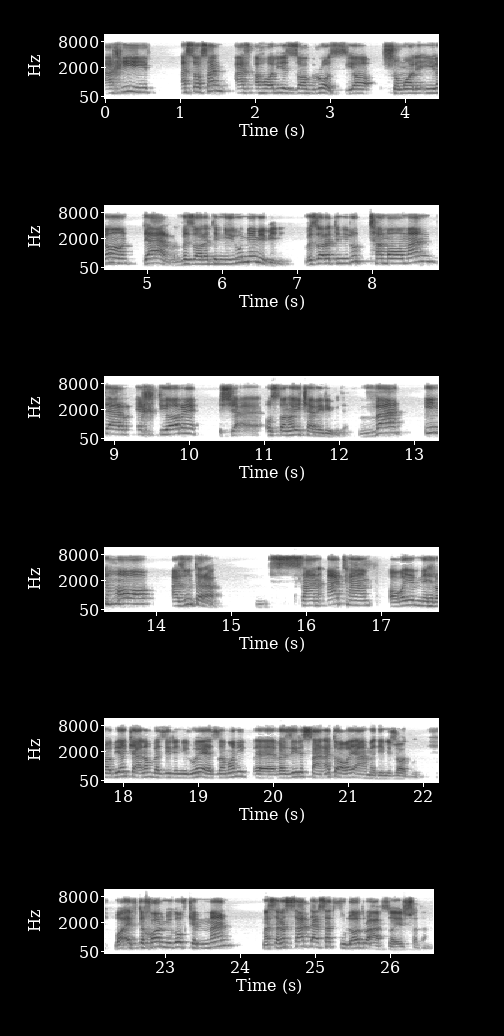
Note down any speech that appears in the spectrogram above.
اخیر اساسا از اهالی زاگرس یا شمال ایران در وزارت نیرو نمی‌بینید وزارت نیرو تماما در اختیار ش... استانهای کویری بوده و اینها از اون طرف صنعت هم آقای مهرابیان که الان وزیر نیروی زمانی وزیر صنعت آقای احمدی نژاد بود با افتخار می‌گفت که من مثلا 100 درصد فولاد رو افزایش دادم.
